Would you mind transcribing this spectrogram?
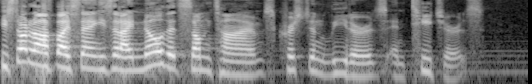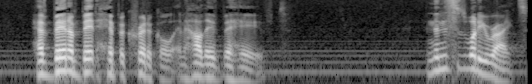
He started off by saying, he said, I know that sometimes Christian leaders and teachers have been a bit hypocritical in how they've behaved. And then this is what he writes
